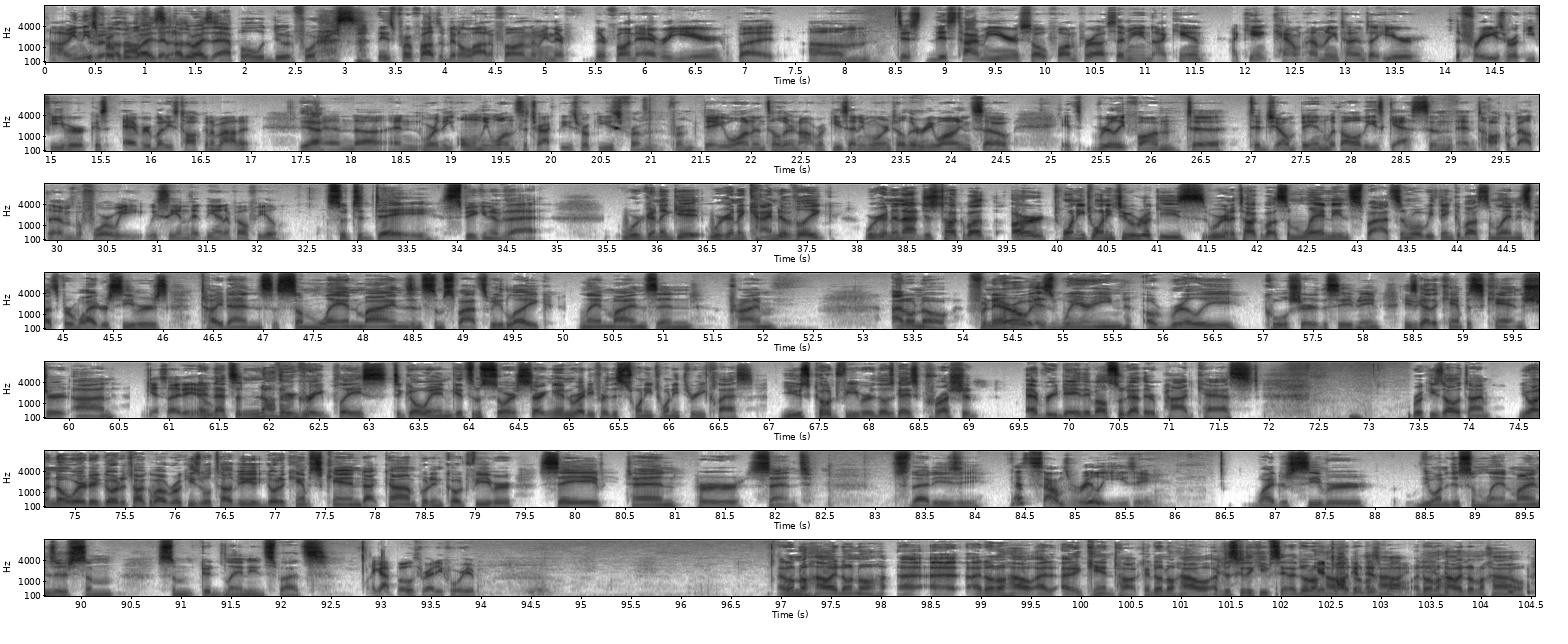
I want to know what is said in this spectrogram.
I mean, these profiles, Otherwise, been, otherwise Apple would do it for us. these profiles have been a lot of fun. I mean, they're they're fun every year, but um, just this time of year is so fun for us. I mean, I can't I can't count how many times I hear the phrase "rookie fever" because everybody's talking about it. yeah. and uh, and we're the only ones to track these rookies from from day one until they're not rookies anymore until they're rewind. So it's really fun to to jump in with all these guests and and talk about them before we we see them hit the NFL field. So today, speaking of that, we're gonna get we're gonna kind of like we're gonna not just talk about our 2022 rookies. We're gonna talk about some landing spots and what we think about some landing spots for wide receivers, tight ends, some landmines and some spots we like, landmines and prime. I don't know. Finero is wearing a really cool shirt this evening. He's got the Campus Canton shirt on. Yes, I do. And that's another great place to go in, get some source, starting getting ready for this 2023 class. Use code Fever. Those guys crush it every day. They've also got their podcast, Rookies All the Time. You want to know where to go to talk about rookies? We'll tell you. Go to campuscanton.com, put in code Fever, save 10%. It's that easy. that sounds really easy. Wide receiver. You want to do some landmines or some some good landing spots? I got both ready for you. I don't know how. I don't know. How, I, I I don't know how. I I can't talk. I don't know how. I'm just gonna keep saying. I don't know how. I don't know how. I don't know how. I don't know how.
